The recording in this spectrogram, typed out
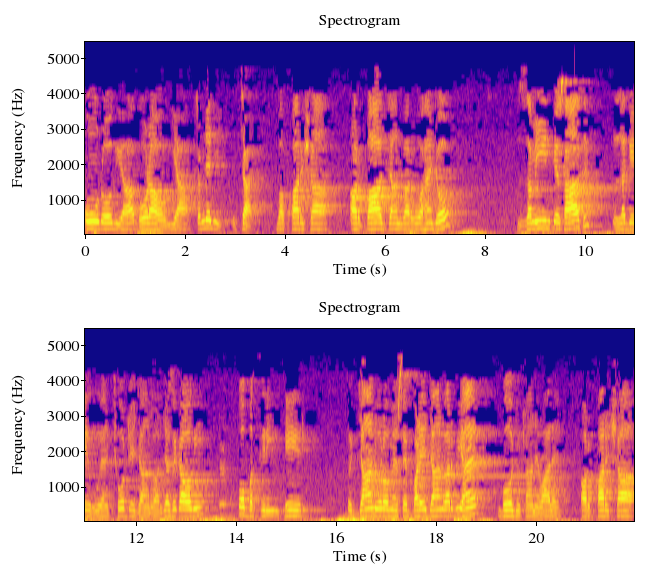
اونٹ ہو گیا، گھوڑا ہو گیا، سمجھے جی؟ اچھا وہ فرشا، اور بعض جانور وہ ہیں جو زمین کے ساتھ لگے ہوئے ہیں، چھوٹے جانور، جیسے کیا ہوگی؟ وہ بکری، بھیڑ۔ تو جانوروں میں سے بڑے جانور بھی ہیں، بوجھ اٹھانے والے۔ اور فرشا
